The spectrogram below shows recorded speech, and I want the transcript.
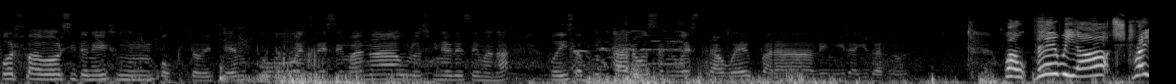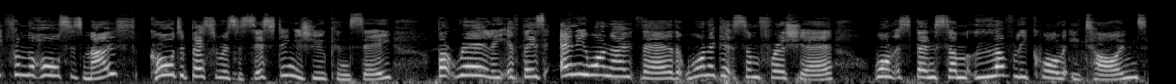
por favor, si tenéis un poquito de tiempo entre semana o los fines de semana, podéis apuntaros en nuestra web para venir a ayudarnos. Well, there we are, straight from the horse's mouth. Corda Bessa is assisting, as you can see. But really, if there's anyone out there that want to get some fresh air, want to spend some lovely quality times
